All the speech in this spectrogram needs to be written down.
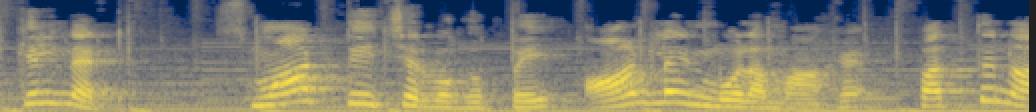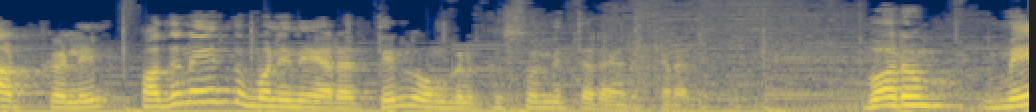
ஸ்கில்நெட் ஸ்மார்ட் டீச்சர் வகுப்பை ஆன்லைன் மூலமாக பத்து நாட்களில் பதினைந்து மணி நேரத்தில் உங்களுக்கு சொல்லித்தர இருக்கிறது. வரும் மே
